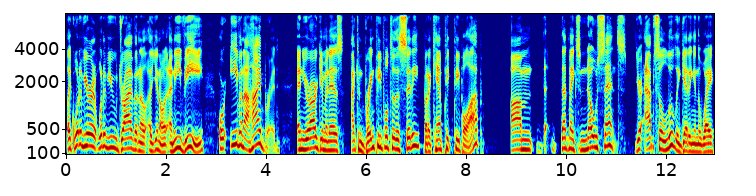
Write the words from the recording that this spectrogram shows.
Like, what if you're what if you drive an a, you know an EV or even a hybrid, and your argument is I can bring people to the city, but I can't pick people up? Um, th- that makes no sense. You're absolutely getting in the way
